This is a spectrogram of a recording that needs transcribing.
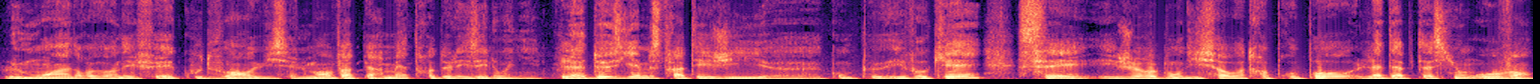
le moindre, en effet, coup de vent, ruissellement, va permettre de les éloigner. La deuxième stratégie euh, qu'on peut évoquer, c'est, et je rebondis sur votre propos, l'adaptation au vent.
